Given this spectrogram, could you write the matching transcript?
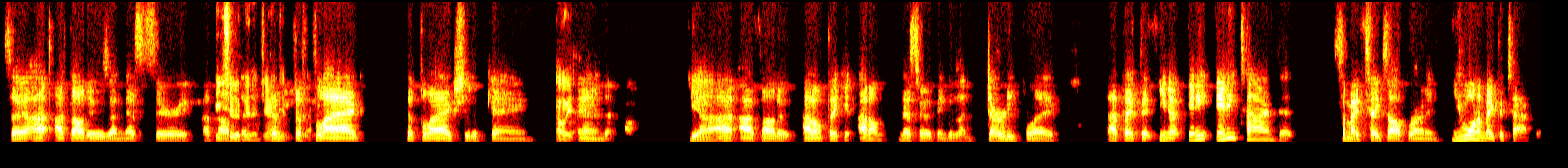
So I, I thought it was unnecessary. I he should have been ejected. The, the flag, the flag should have came. Oh yeah. And yeah, I, I thought it. I don't think it. I don't necessarily think it was a dirty play. I think that you know any any time that somebody takes off running, you want to make the tackle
